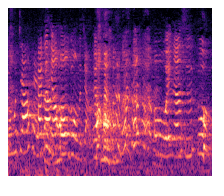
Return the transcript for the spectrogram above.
独家配还是你要方。偷偷跟我们讲？没有，我们为难师傅。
